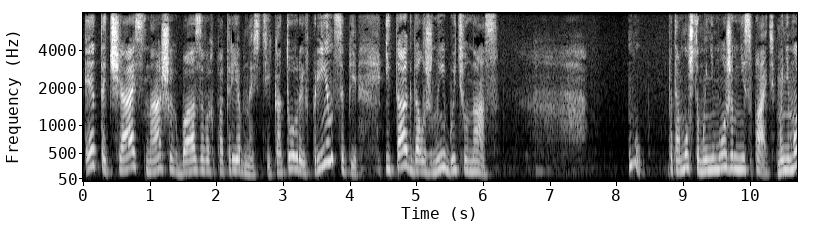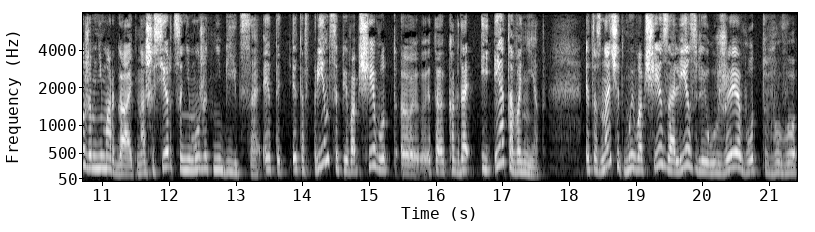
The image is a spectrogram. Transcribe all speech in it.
это часть наших базовых потребностей, которые, в принципе, и так должны быть у нас. Ну, потому что мы не можем не спать, мы не можем не моргать, наше сердце не может не биться. Это, это в принципе вообще вот, э, это когда и этого нет, это значит, мы вообще залезли уже вот в, в,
